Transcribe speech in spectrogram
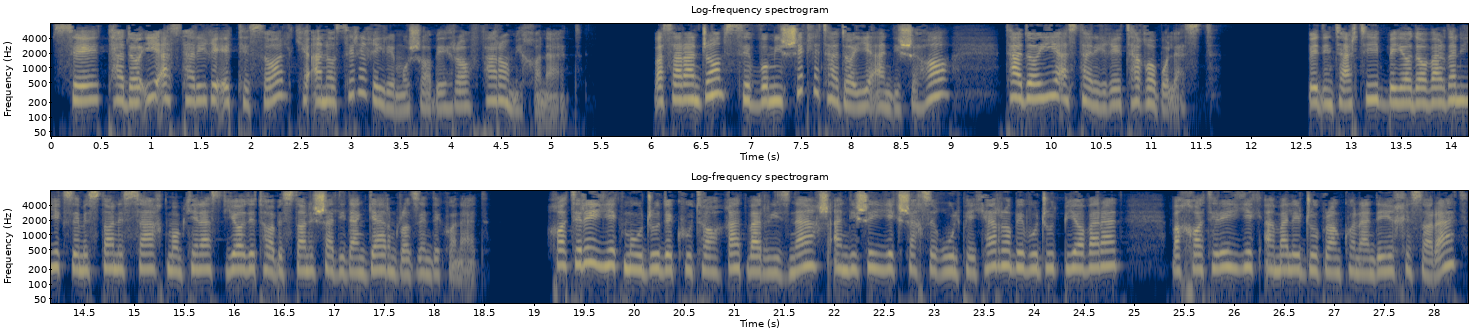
سه تداعی از طریق اتصال که عناصر غیر مشابه را فرا می‌خواند و سرانجام سومین شکل تداعی اندیشه ها تداعی از طریق تقابل است. بدین ترتیب به یاد آوردن یک زمستان سخت ممکن است یاد تابستان شدیدن گرم را زنده کند. خاطره یک موجود کوتاه قد و ریزنقش اندیشه یک شخص غولپیکر را به وجود بیاورد و خاطره یک عمل جبران کننده خسارت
